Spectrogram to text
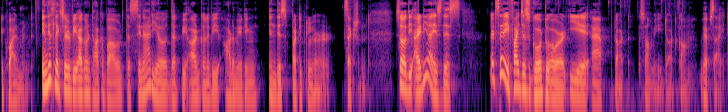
requirement. In this lecture, we are going to talk about the scenario that we are going to be automating in this particular section. So the idea is this. Let's say if I just go to our eaapp.somee.com website,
